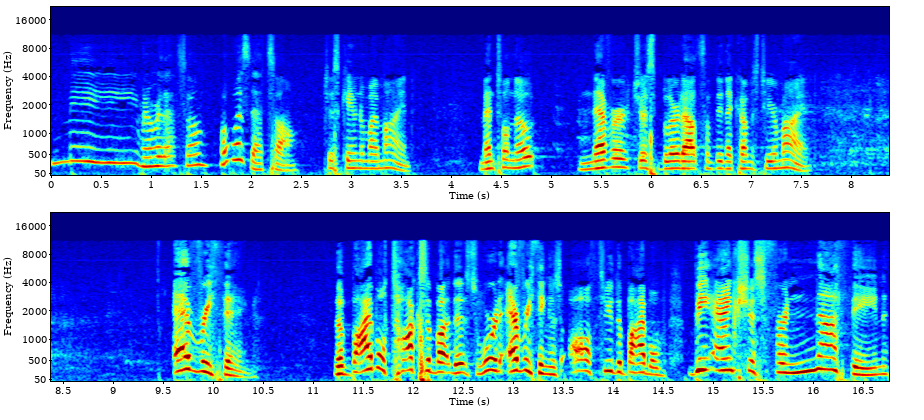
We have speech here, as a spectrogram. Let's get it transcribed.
me? Remember that song? What was that song? Just came to my mind. Mental note never just blurt out something that comes to your mind. Everything. The Bible talks about this word everything is all through the Bible. Be anxious for nothing,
